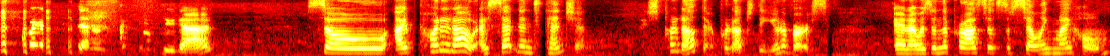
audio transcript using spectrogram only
I can't do that. So I put it out. I set an intention. I just put it out there, put it out to the universe and I was in the process of selling my home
